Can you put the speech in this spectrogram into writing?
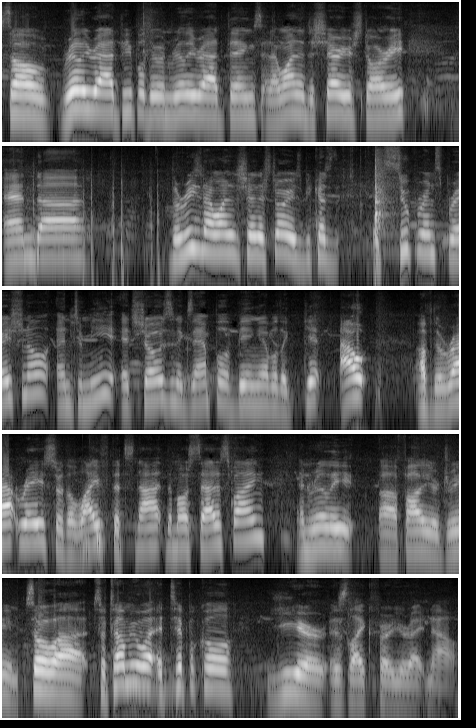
So really rad people doing really rad things, and I wanted to share your story. And uh, the reason I wanted to share their story is because it's super inspirational, and to me, it shows an example of being able to get out of the rat race or the life that's not the most satisfying, and really uh, follow your dream. So, uh, so tell me what a typical year is like for you right now.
